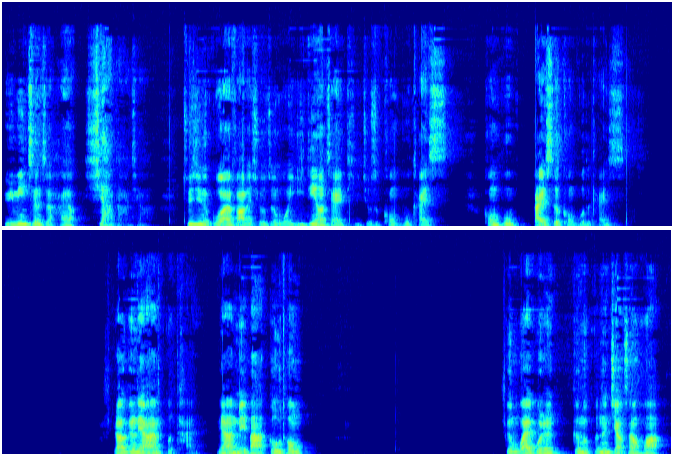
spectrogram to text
愚民政策还要吓大家。最近的国安法的修正，我一定要再提，就是恐怖开始。恐怖白色恐怖的开始，然后跟两岸不谈，两岸没办法沟通，跟外国人根本不能讲上话，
